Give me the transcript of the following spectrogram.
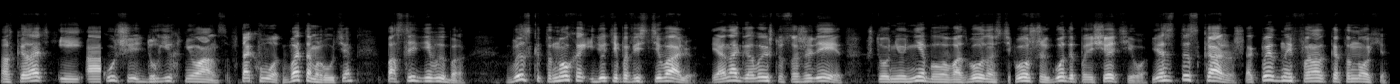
рассказать и о куче других нюансов. Так вот, в этом руте последний выбор – вы с Катанохой идете по фестивалю, и она говорит, что сожалеет, что у нее не было возможности в прошлые годы поищать его. Если ты скажешь, как преданный фанат Катанохи,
